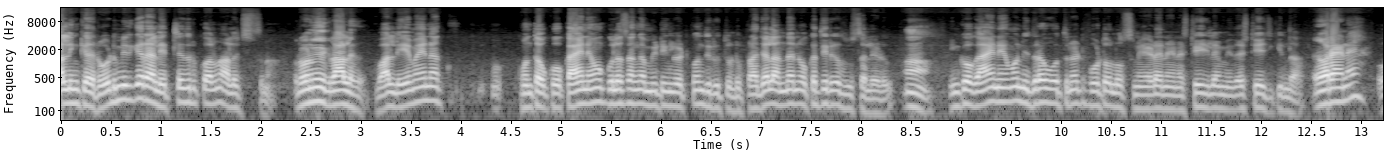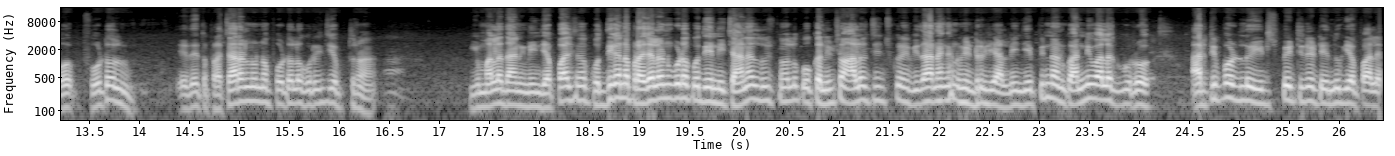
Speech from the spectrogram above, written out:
వాళ్ళు ఇంకా రోడ్డు మీదకే రాలి ఎట్లా ఎదుర్కోవాలని ఆలోచిస్తున్నా. రోడ్డు మీదకి రాలేదు. వాళ్ళు ఏమైనా కొంత ఒక ఆయన ఏమో కుల సంఘం మీటింగ్లు పెట్టుకొని తిరుగుతుండు. ప్రజలందరినీ ఒక తిరిగి చూస్తలేడు. ఇంకొక ఆయన ఏమో నిద్రపోతున్నట్టు ఫోటోలు వస్తున్నాయి ఏడనైనా స్టేజ్ల మీద స్టేజ్ కింద. ఎవరైనా ఫోటోలు ఏదైతే ప్రచారంలో ఉన్న ఫోటోల గురించి చెప్తున్నా. ఇక మళ్ళీ దానికి నేను చెప్పాల్సిన కొద్దిగా ప్రజలను కూడా కొద్దిగా నీ ఛానల్ చూసిన వాళ్ళకి ఒక నిమిషం ఆలోచించుకునే విధానంగా నువ్వు ఇంటర్వ్యూ చేయాలి. నేను చెప్పిన అనుకో అన్ని వాళ్ళకు అరటిపొడ్లు ఇడిచిపెట్టినట్టు ఎందుకు చెప్పాలి?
